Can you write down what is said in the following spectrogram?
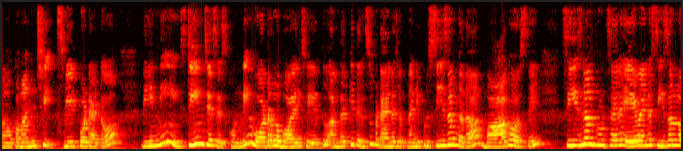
ఒక మంచి స్వీట్ పొటాటో దీన్ని స్టీమ్ చేసేసుకోండి. వాటర్లో బాయిల్ చేయొద్దు. అందరికీ తెలుసు బట్ అయినా చెప్తున్నాను ఇప్పుడు సీజన్ కదా బాగా వస్తాయి. సీజనల్ ఫ్రూట్స్ అయినా ఏవైనా సీజన్లో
